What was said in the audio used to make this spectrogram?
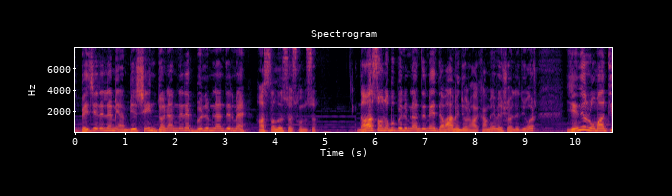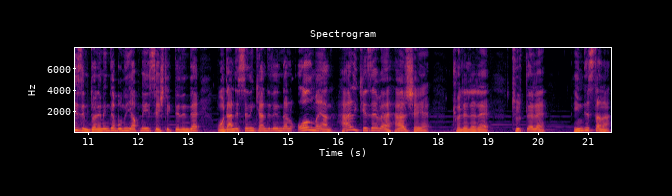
becerilemeyen bir şeyin dönemlere bölümlendirme hastalığı söz konusu. Daha sonra bu bölümlendirmeye devam ediyor Hakan Bey ve şöyle diyor. Yeni romantizm döneminde bunu yapmayı seçtiklerinde modernistlerin kendilerinden olmayan herkese ve her şeye, kölelere, Türklere, Hindistan'a,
